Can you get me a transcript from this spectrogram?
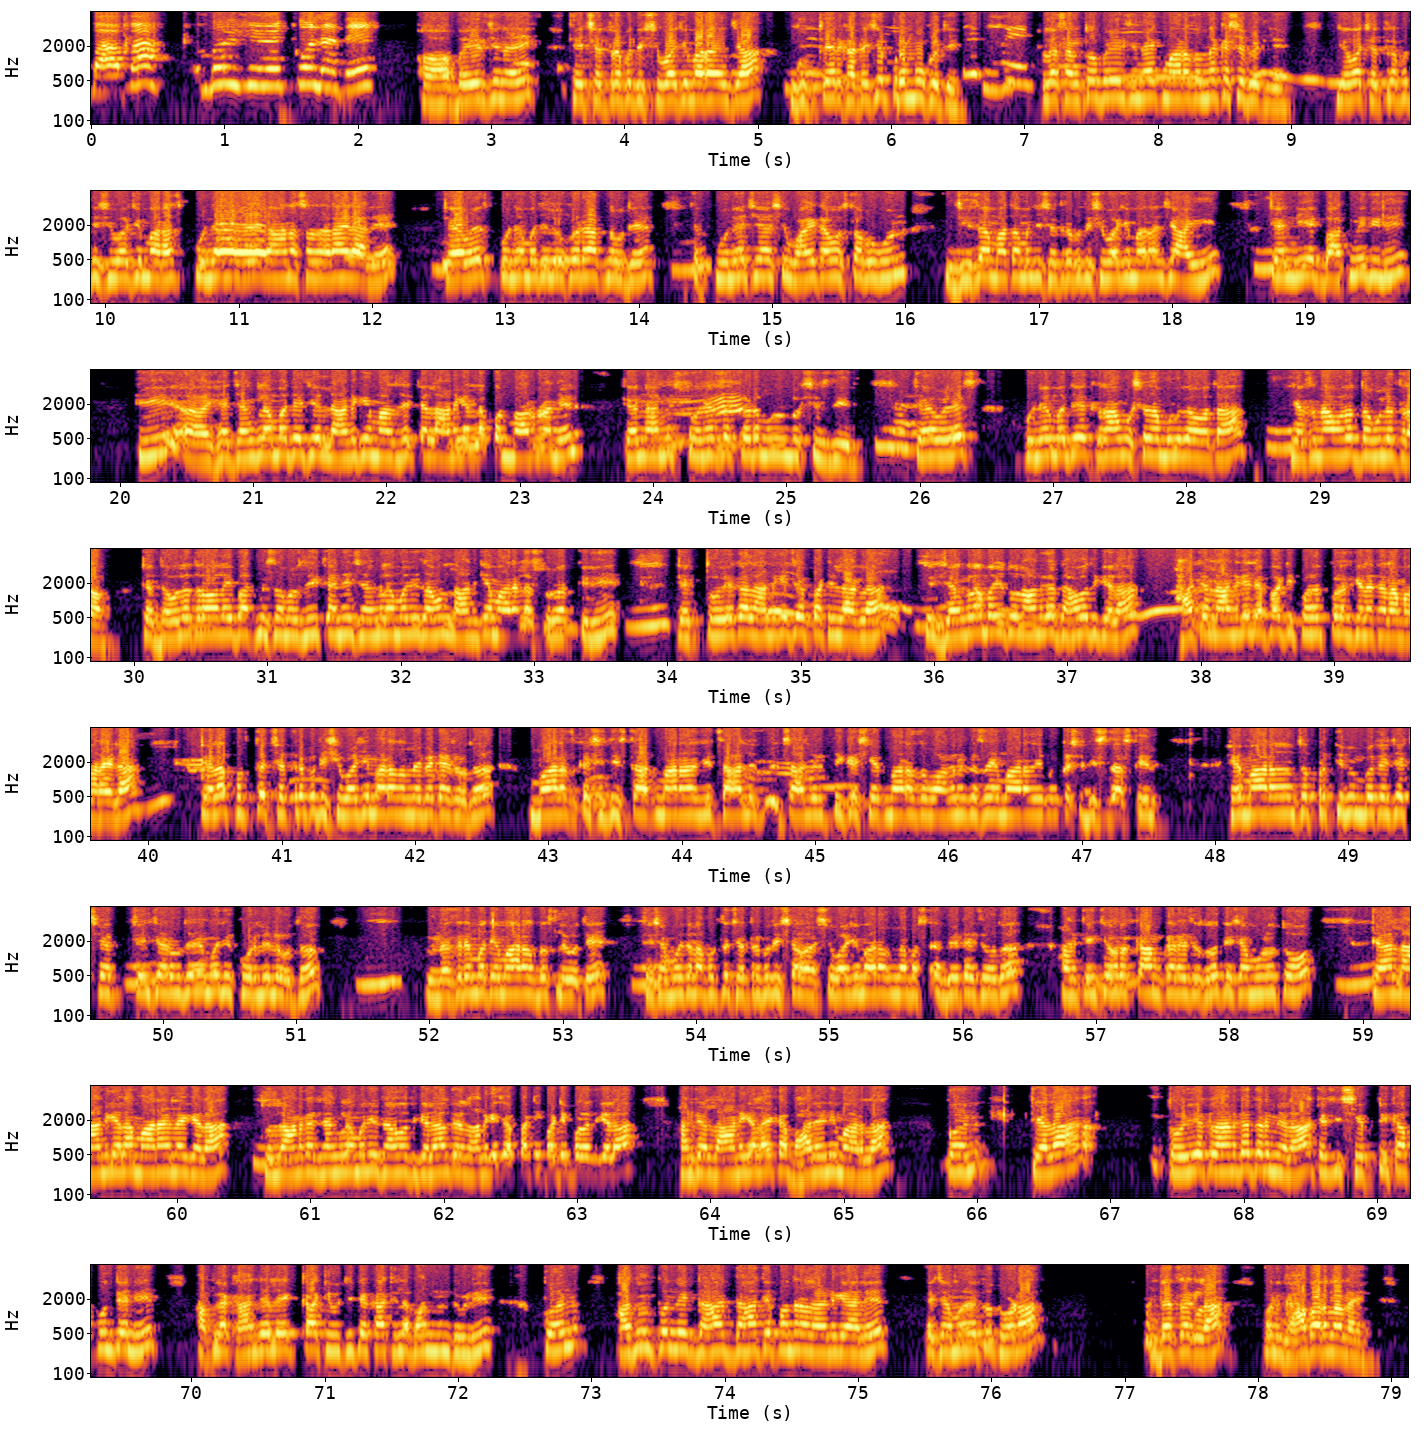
बाबा कोण आहे बहिर्जी नाईक हे छत्रपती शिवाजी महाराजांच्या गुप्तहेर खात्याचे प्रमुख होते. तुला सांगतो बहिर्जी नाईक महाराजांना कसे भेटले? जेव्हा छत्रपती शिवाजी महाराज पुण्यामध्ये लहान असताना राहायला आले त्यावेळेस पुण्यामध्ये लोक राहत नव्हते. तर पुण्याची अशी वाईट अवस्था बघून जिजा माता म्हणजे छत्रपती शिवाजी महाराजांची आई त्यांनी एक बातमी दिली की ह्या जंगलामध्ये जे लांडगे मारले त्या लांडग्यांना पण मारून आणेल. त्यांना आम्ही सोन्याचं कड म्हणून बक्षीस देईल. त्यावेळेस पुण्यामध्ये एक राम रामवंशाचा मुलगा होता. याचं नाव होतं दौलतराव. त्या दौलतरावाला ही बातमी समजली त्याने जंगलामध्ये जाऊन लांडगे मारायला सुरुवात केली. ते तो एका लांडग्याच्या पाठी लागला. ते जंगलामध्ये तो लांडगा धावत गेला. हा त्या लांडग्याच्या पाठी पळत पळत गेला त्याला मारायला. त्याला फक्त छत्रपती शिवाजी महाराजांना भेटायचं होतं. महाराज कसे दिसतात? महाराजांची चाल चालती कशी आहेत? महाराज वागणं कसं आहे? महाराज पण कसे दिसत असतील? हे महाराजांचं प्रतिबिंब त्याच्या त्यांच्या हृदयामध्ये कोरलेलं होतं. नजरेमध्ये महाराज बसले होते. त्याच्यामुळे त्याला फक्त छत्रपती शिवाजी महाराजांना बस भेटायचं होतं आणि त्यांच्यावर काम करायचं होतं. त्याच्यामुळे तो त्या लांडग्याला मारायला गेला. तो लांडगा जंगलामध्ये धावत गेला. त्या लांडग्याच्या पाठी पाठी पळत गेला आणि त्या लांडग्याला एका भाल्याने मारला. पण त्याला तो एक लांडगा तर मेला. त्याची शेपटी कापून त्याने आपल्या खांद्याला एक काठी होती. त्या काठीला बांधून ठेवली. पण अजून पण एक दहा दहा ते पंधरा लांडगे आले. त्याच्यामुळे तो थोडा पण डचकला पण घाबरला नाही.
